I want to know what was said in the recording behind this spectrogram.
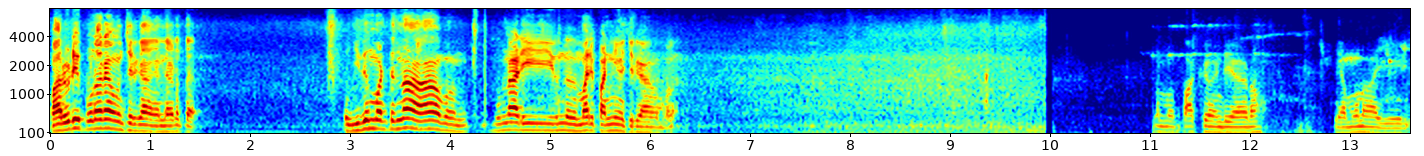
மறுபடியும் புனரமைச்சிருக்காங்க இந்த இடத்த. இது மட்டும்தான் முன்னாடி இருந்தது மாதிரி பண்ணி வச்சிருக்காங்க போல். நம்ம பார்க்க வேண்டிய இடம் யமுனா ஏரி.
